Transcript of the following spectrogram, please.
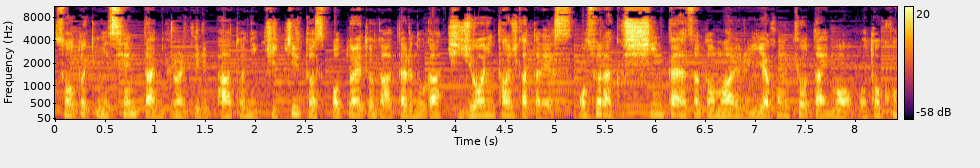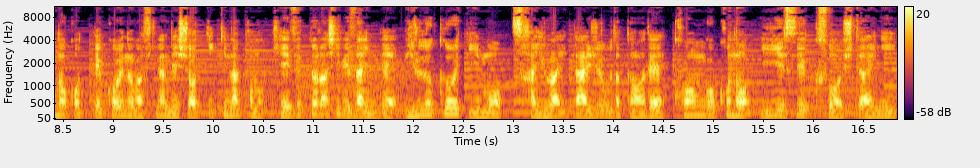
その時にセンターに振られているパートにきっちりとスポットライトが当たるのが非常に楽しかったです。おそらく新開発だと思われるイヤホン筐体も男の子ってこういうのが好きなんでしょ的なこの KZ らしいデザインで、ビルドクオリティも幸い大丈夫だったので、今後この ESX を主体に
